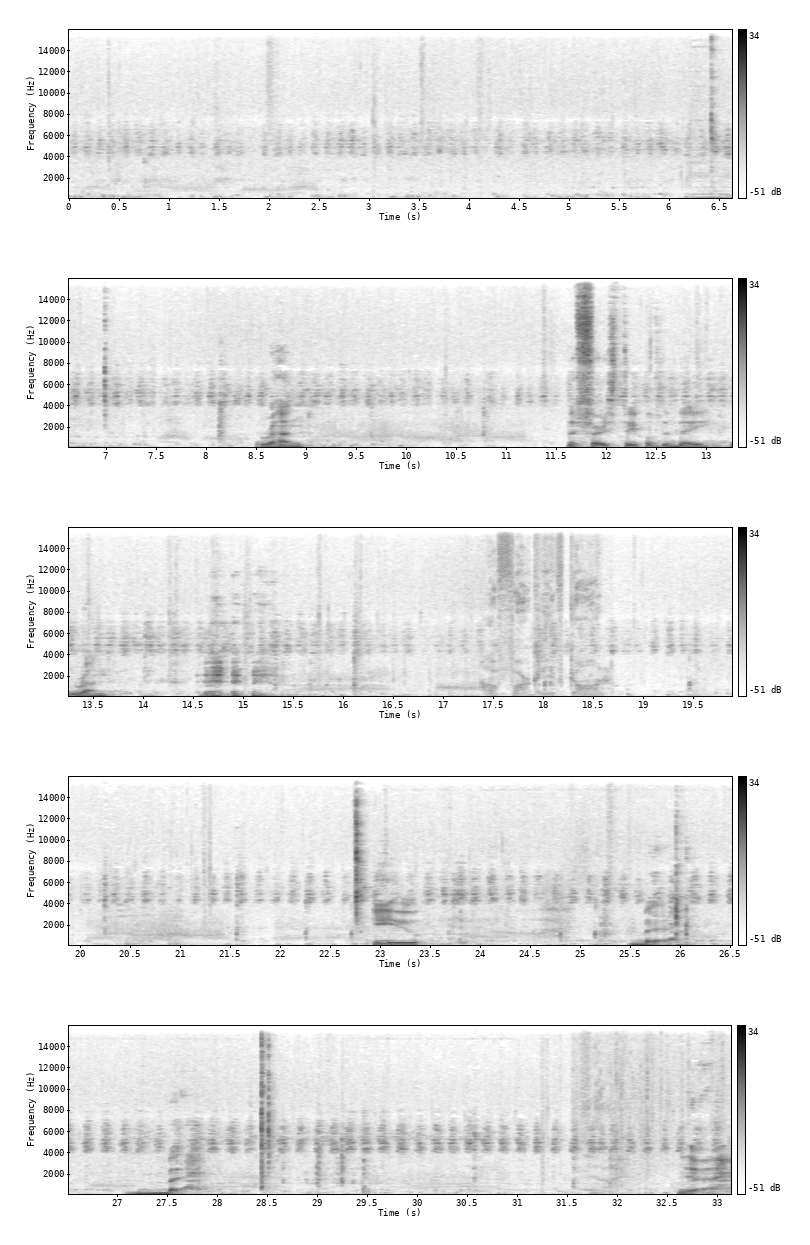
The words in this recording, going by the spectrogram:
Run. The first tip of the day run. How far could he have gone? Ew. Bleh. Bleh. Yeah.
